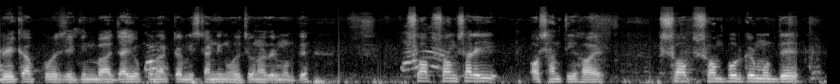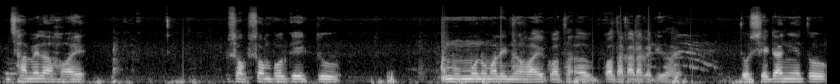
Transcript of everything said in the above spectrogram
ব্রেকআপ করেছে কিংবা যাই হোক, কোনো একটা মিসস্ট্যান্ডিং হয়েছে ওনাদের মধ্যে। সব সংসারেই অশান্তি হয়, সব সম্পর্কের মধ্যে ঝামেলা হয়, সব সম্পর্কে একটু মনোমালিন্য হয়, কথা কথা কাটাকাটি হয়। তো সেটা নিয়ে তো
